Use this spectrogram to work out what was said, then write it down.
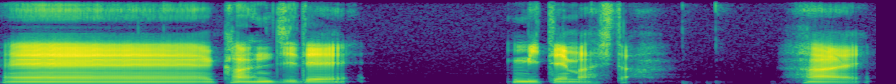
えー感じで見てました。はい、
